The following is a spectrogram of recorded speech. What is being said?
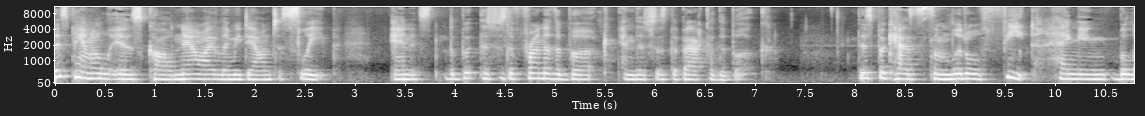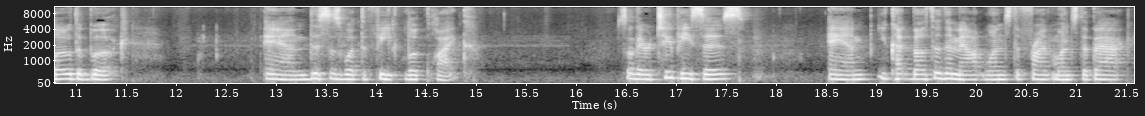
This panel is called Now I Lay Me Down to Sleep. And it's the book this is the front of the book and this is the back of the book. This book has some little feet hanging below the book. And this is what the feet look like. So there are two pieces and you cut both of them out. One's the front, one's the back.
